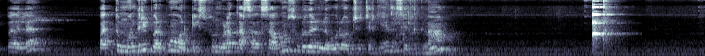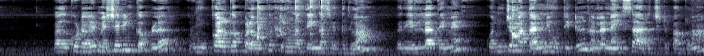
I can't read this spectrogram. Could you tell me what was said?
இப்போ அதில் பத்து முந்திரி பருப்பும் ஒரு டீஸ்பூன் போல் கசகசாவும் சுடுதண்ணியில் ஊற வச்சு வச்சுருக்கேன். இதை சேர்த்துக்கலாம். இப்போ அது கூடவே மெஷரிங் கப்பில் ஒரு முக்கால் கப் அளவுக்கு துருங்க தேங்காய் சேர்த்துக்கலாம். இது எல்லாத்தையுமே கொஞ்சமாக தண்ணி ஊற்றிட்டு நல்லா நைஸாக அரைச்சிட்டு பார்க்கலாம்.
